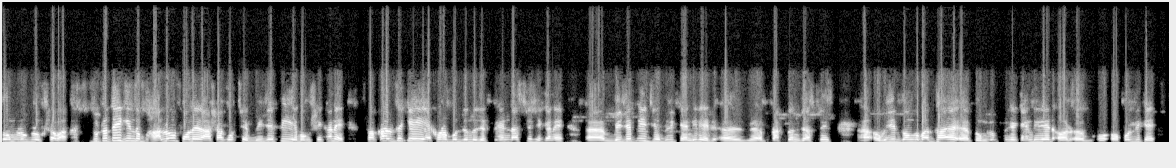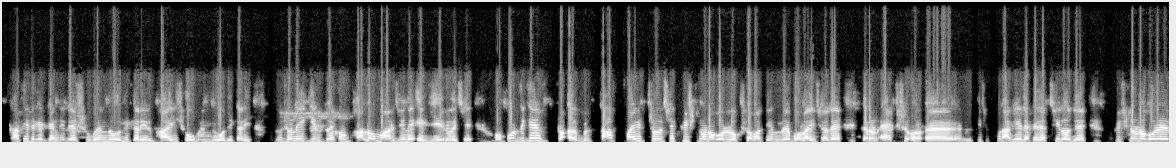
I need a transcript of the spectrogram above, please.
তমলুক লোকসভা দুটোতেই কিন্তু ভালো ফলের আশা করছে বিজেপি এবং সেখানে সকাল থেকে এখনও পর্যন্ত যে ট্রেন্ড আসছে, সেখানে বিজেপির যে দুই ক্যান্ডিডেট প্রাক্তন জাস্টিস অভিজিৎ গঙ্গোপাধ্যায় তমলুক থেকে ক্যান্ডিডেট আর অপরদিকে কাঁথি থেকে ক্যান্ডিডেট শুভেন্দু অধিকারীর ভাই সৌমেন্দু অধিকারী। দুজনেই কিন্তু এখন ভালো মার্জিনে এগিয়ে রয়েছে। অপরদিকে টাফ ফাইট চলছে কৃষ্ণনগর লোকসভা কেন্দ্রে বলাই চলে। কারণ একশো কিছুক্ষণ আগেই দেখা যাচ্ছিল যে কৃষ্ণনগরের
